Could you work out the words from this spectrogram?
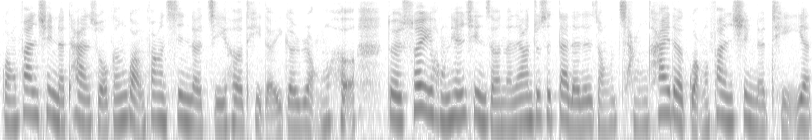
广泛性的探索跟广泛性的集合体的一个融合，对，所以红天性则能量就是带着这种敞开的广泛性的体验，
